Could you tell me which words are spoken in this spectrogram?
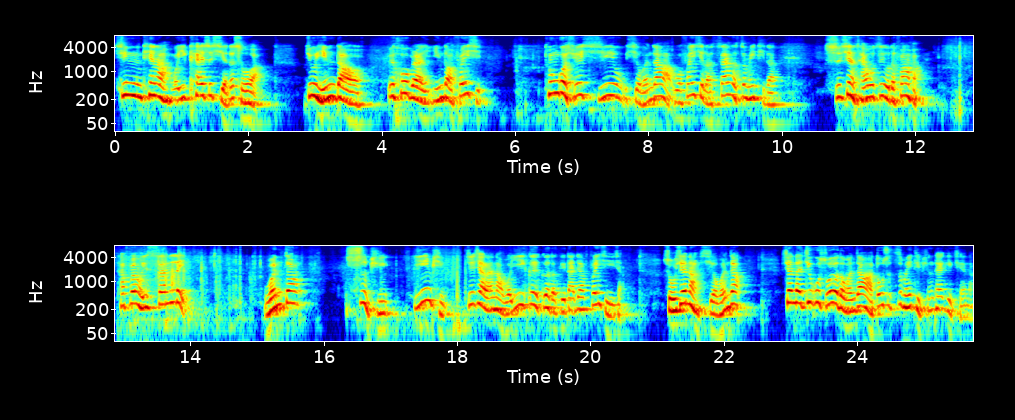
今天呢，我一开始写的时候啊。就引导为后边引导分析，通过学习写文章啊，我分析了三个自媒体的实现财务自由的方法，它分为三类：文章、视频、音频。接下来呢，我一个一个的给大家分析一下。首先呢，写文章，现在几乎所有的文章啊都是自媒体平台给钱的，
